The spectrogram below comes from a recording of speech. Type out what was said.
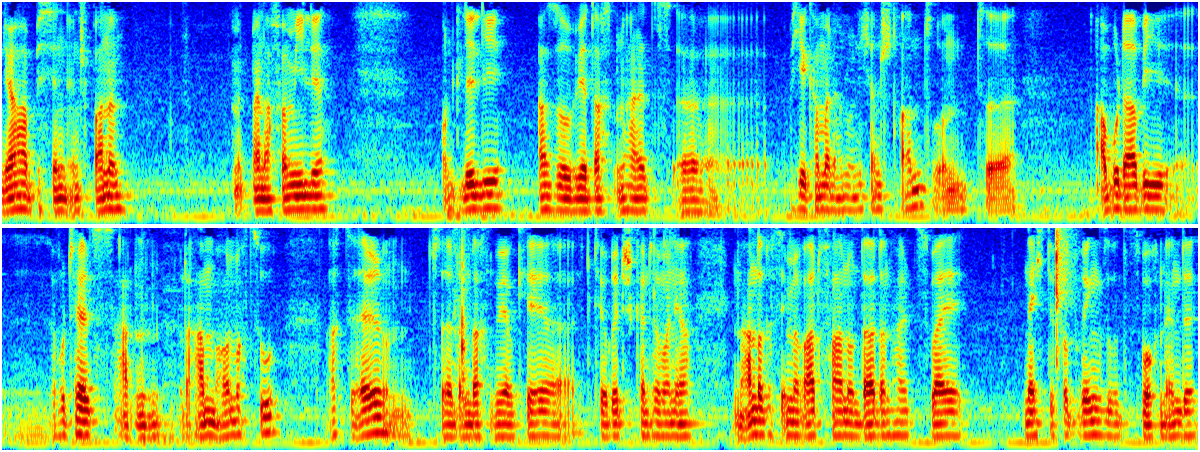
ja, ein bisschen entspannen mit meiner Familie und Lilly. Also wir dachten halt, äh, hier kann man ja nur nicht an den Strand und äh, Abu Dhabi äh, Hotels hatten oder haben auch noch zu aktuell und äh, dann dachten wir, okay, äh, theoretisch könnte man ja in ein anderes Emirat fahren und da dann halt zwei Nächte verbringen, so das Wochenende.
